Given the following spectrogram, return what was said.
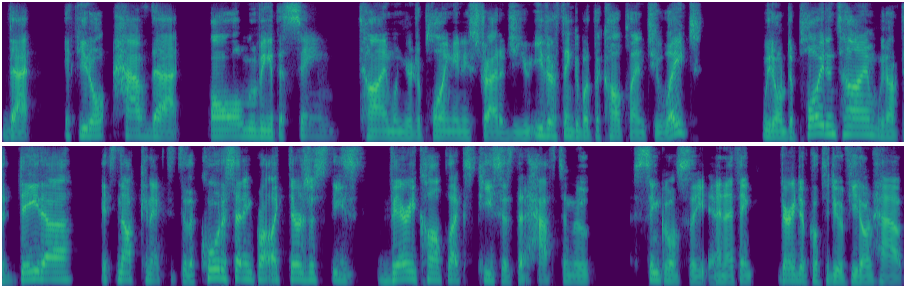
that if you don't have that all moving at the same time when you're deploying any strategy, you either think about the comp plan too late, we don't deploy it in time, we don't have the data, it's not connected to the quota setting pro like there's just these very complex pieces that have to move synchronously. And I think very difficult to do if you don't have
